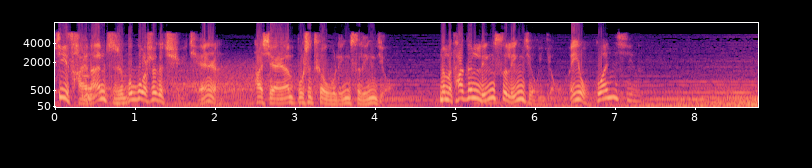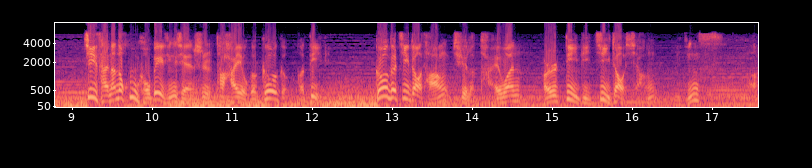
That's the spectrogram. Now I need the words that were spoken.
季彩楠只不过是个取钱人，他显然不是特务零四零九。那么他跟零四零九有没有关系呢？季彩南的户口背景显示，他还有个哥哥和弟弟。哥哥季兆堂去了台湾，而弟弟季兆祥已经死了。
